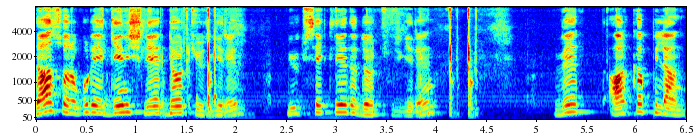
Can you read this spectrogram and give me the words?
Daha sonra buraya genişliğe 400 girin. Yüksekliğe de 400 girin. Ve arka plan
